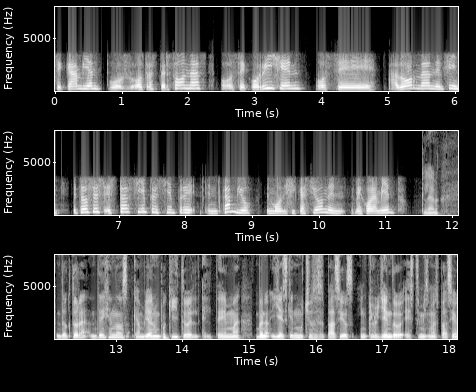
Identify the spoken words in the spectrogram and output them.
se cambian por otras personas o se corrigen o se adornan, en fin. Entonces está siempre, siempre en cambio, en modificación, en mejoramiento. Claro. Doctora, déjenos cambiar un poquito el, tema. Bueno, y es que en muchos espacios, incluyendo este mismo espacio,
